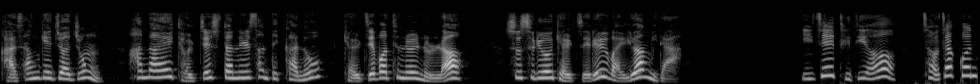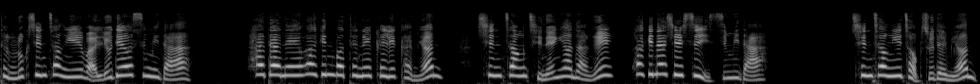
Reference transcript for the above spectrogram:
가상계좌 중 하나의 결제 수단을 선택한 후 결제 버튼을 눌러 수수료 결제를 완료합니다. 이제 드디어 저작권 등록 신청이 완료되었습니다. 하단의 확인 버튼을 클릭하면 신청 진행 현황을 확인하실 수 있습니다. 신청이 접수되면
